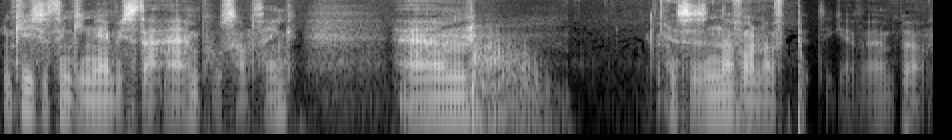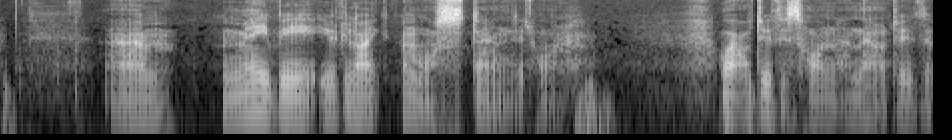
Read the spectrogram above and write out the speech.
in case you're thinking maybe it's that amp or something. Um, this is another one I've put together, but um, maybe you'd like a more standard one. Well, I'll do this one, and then I'll do the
